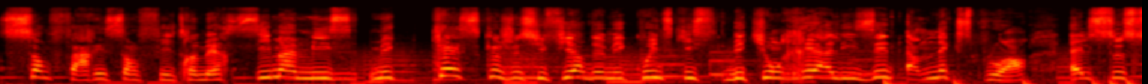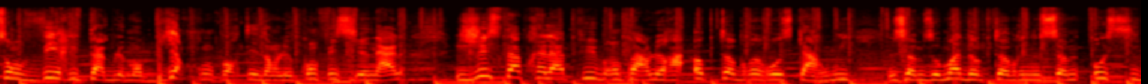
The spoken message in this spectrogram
sans phare et sans filtre. Merci, ma miss. Mais qu'est-ce que je suis fière de mes queens qui, mais qui ont réalisé un exploit. Elles se sont véritablement bien comportées dans le confessionnal. Juste après la pub, on parlera Octobre Rose, car oui, nous sommes au mois d'octobre et nous sommes aussi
